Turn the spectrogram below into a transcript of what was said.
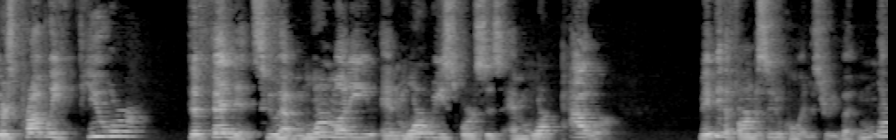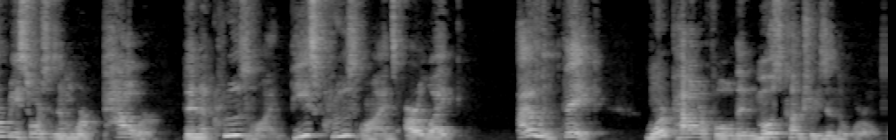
there's probably fewer defendants who have more money and more resources and more power. Maybe the pharmaceutical industry, but more resources and more power than a cruise line. These cruise lines are like, I would think, more powerful than most countries in the world.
